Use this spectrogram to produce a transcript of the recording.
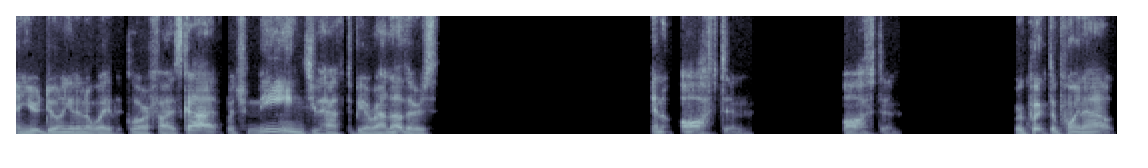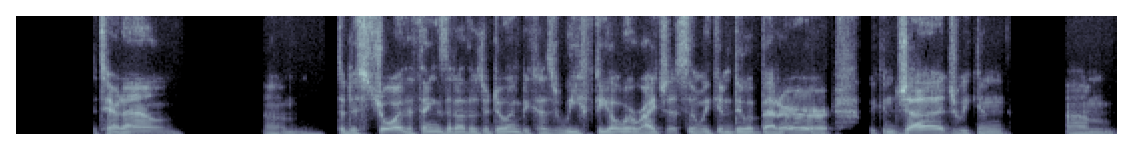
and you're doing it in a way that glorifies God, which means you have to be around others. And often, often, we're quick to point out, to tear down, um, to destroy the things that others are doing because we feel we're righteous and we can do it better, or we can judge, we can um,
